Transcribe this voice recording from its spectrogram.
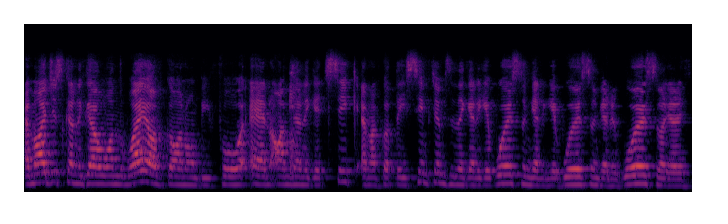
am I just going to go on the way I've gone on before and I'm going to get sick and I've got these symptoms and they're going to get worse and I'm going to get worse and I'm going to get worse and I'm going to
